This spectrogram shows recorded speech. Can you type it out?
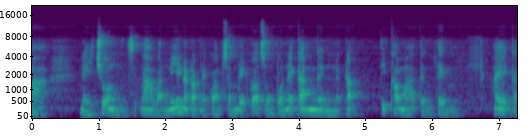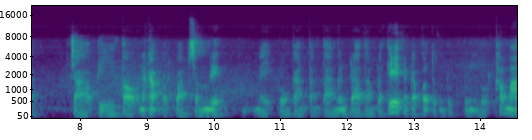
มา ในช่วง 15 วันนี้นะครับในความสำเร็จก็ส่งผลให้การเงินนะครับที่เข้ามาเติมเต็ม ให้กับจาวพีต่อนะครับกับความสำเร็จในโครงการต่างๆ เงินตราต่างประเทศนะครับ ก็ตกดุดดุงโดดเข้ามา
